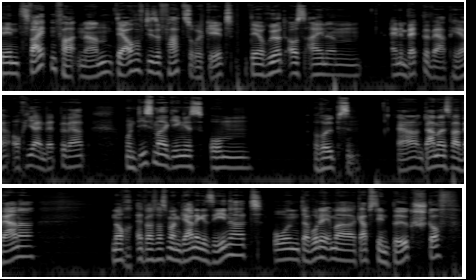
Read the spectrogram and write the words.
den zweiten Fahrtennamen, der auch auf diese Fahrt zurückgeht, der rührt aus einem, einem Wettbewerb her. Auch hier ein Wettbewerb. Und diesmal ging es um Rülpsen. Ja, und damals war Werner noch etwas, was man gerne gesehen hat. Und da wurde immer, gab es den Bölkstoff.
